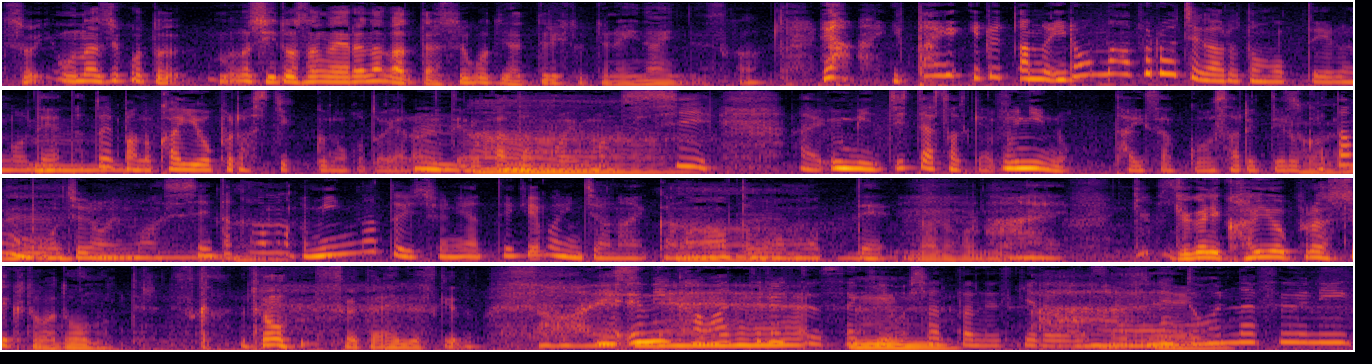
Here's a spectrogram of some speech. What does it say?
そう同じこともし伊藤さんがやらなかったらそういうことやってる人っていうのはいないんですか？いやいっぱいいるあのいろんなアプローチがあると思っているので、うん、例えばの海洋プラスチックのことをやられている方もいますし、はい、海自体さっきのウニの対策をされている方ももちろんいますし、ね、だからなんかみんなと一緒にやっていけばいいんじゃないかなと思って。なるほど、はい、逆に海洋プラスチックとかどう思ってるんですかどう思ってそれ大変ですけど。そうです、ね、海変わってるってさっきおっしゃったんですけど、うん、ね、どんなふうにい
